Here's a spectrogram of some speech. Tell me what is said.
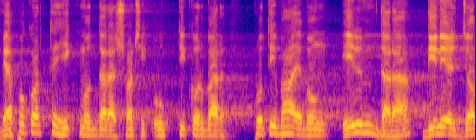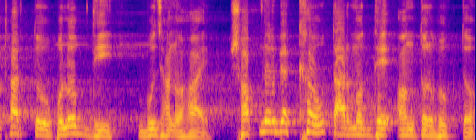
ব্যাপক অর্থে হিকমত দ্বারা সঠিক উক্তি করবার প্রতিভা এবং ইলম দ্বারা দিনের যথার্থ উপলব্ধি বুঝানো হয়। স্বপ্নের ব্যাখ্যাও তার মধ্যে অন্তর্ভুক্ত।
